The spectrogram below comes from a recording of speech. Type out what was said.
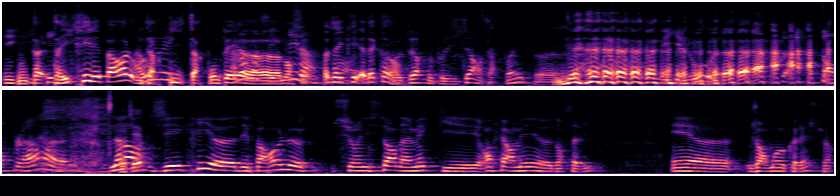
et qui t'as critique- écrit les paroles Ah ou t'as oui, repompé Ah euh, un écrit, morceau. Ah, t'as écrit, ah, d'accord. auteur, compositeur, interprète, euh, mégalo, euh, temps plein. euh. Non, non, j'ai écrit euh, des paroles euh, sur une histoire d'un mec qui est renfermé euh, dans sa vie. Et euh, genre moi au collège, tu vois.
